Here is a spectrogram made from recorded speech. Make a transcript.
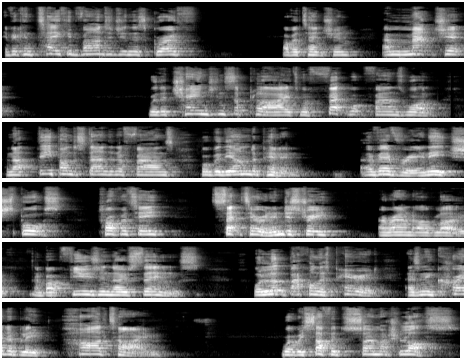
If it can take advantage in this growth of attention and match it with a change in supply to affect what fans want, and that deep understanding of fans will be the underpinning of every and each sports property, sector, and industry around our globe. And by fusing those things, we'll look back on this period as an incredibly hard time where we suffered so much loss,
